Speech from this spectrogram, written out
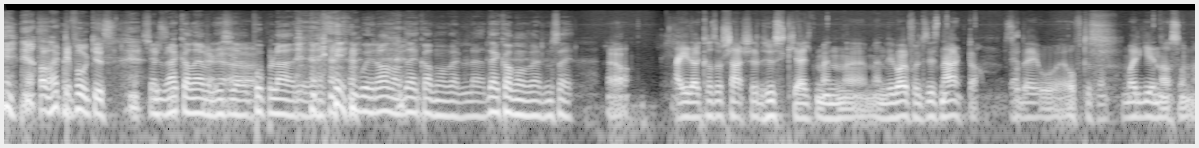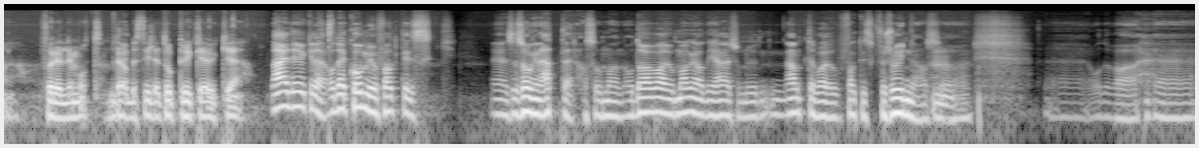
har vært i fokus? Kjell Brekkan er vel ikke populær i, Mo i Rana, det kan man vel, det kan man vel si. Ja. Nei, det er hva som skjer husk husker helt, men, eh, men vi var jo forholdsvis nært, da. Så Ja. det er jo ofte sånn marginer som er foreldre imot. Det å bestille et opprykk er jo ikke Nei, det er jo ikke det. Og det kom jo faktisk eh, sesongen etter. Altså man, og da var jo mange av de her som du nevnte, var jo faktisk forsvunnet. Altså. Eh, og det var eh,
